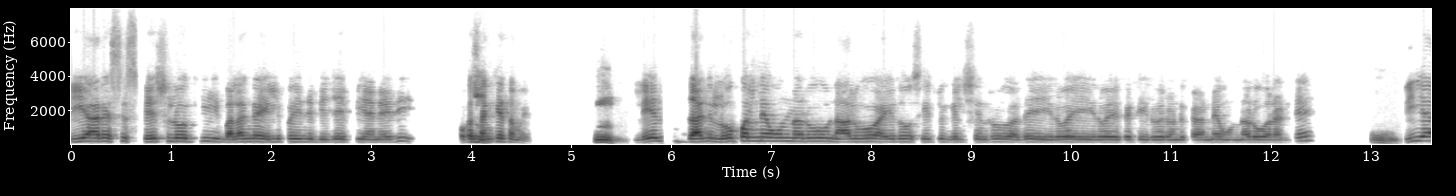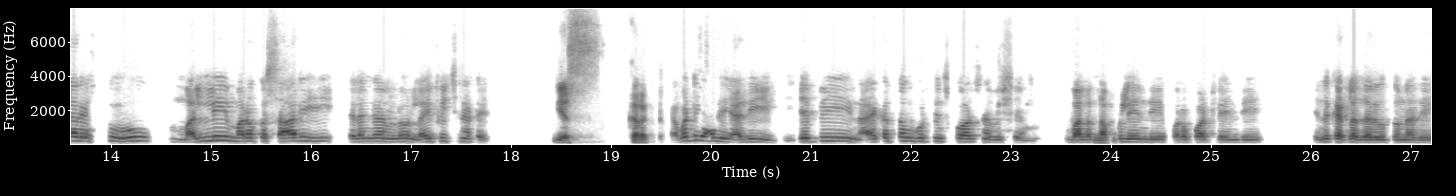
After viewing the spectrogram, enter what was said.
బీఆర్ఎస్ స్పేస్లోకి బలంగా వెళ్ళిపోయింది బీజేపీ అనేది ఒక. సంకేతం ఇది. లేదు దాని లోపలనే ఉన్నారు నాలుగో ఐదో సీట్లు గెలిచిండ్రు అదే ఇరవై ఇరవై ఒకటి ఇరవై రెండు కాడనే ఉన్నారు అని అంటే బీఆర్ఎస్కు మళ్ళీ మరొకసారి తెలంగాణలో లైఫ్ ఇచ్చినట్టే yes, correct. కాబట్టి అది అది బీజేపీ నాయకత్వం గుర్తుంచుకోవాల్సిన విషయం వాళ్ళ. తప్పులేంది పొరపాట్లేంది ఎందుకు అట్లా జరుగుతున్నది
